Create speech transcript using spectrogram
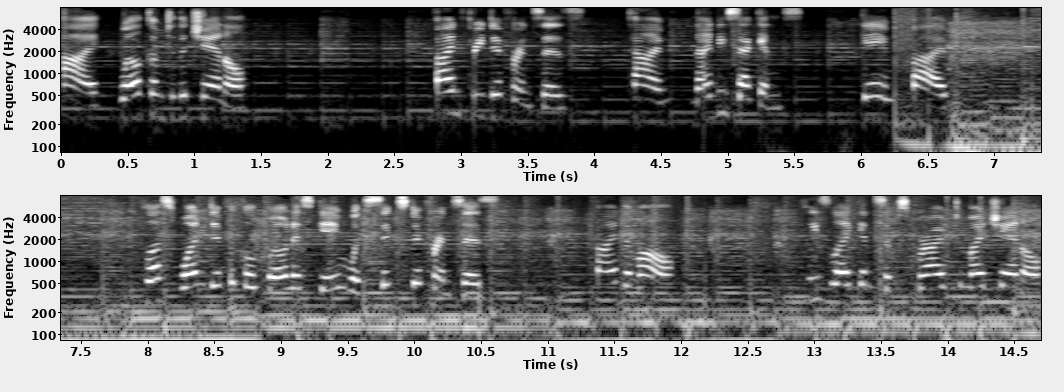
Hi, welcome to the channel. Find three differences. Time, 90 seconds. Game, 5. Plus one difficult bonus game with 6 differences. Find them all. Please like and subscribe to my channel.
